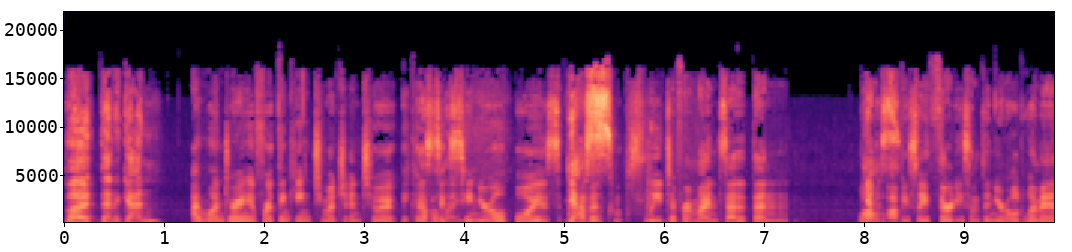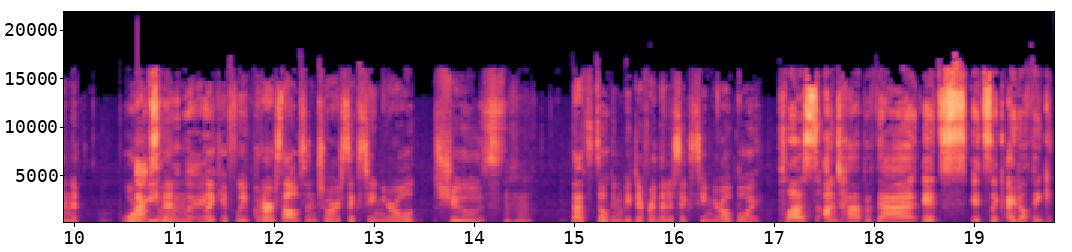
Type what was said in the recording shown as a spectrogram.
But then again I'm wondering if we're thinking too much into it because 16 year old boys have a complete different mindset than, well, Yes. obviously 30 something year old women, or even like if we put ourselves into our 16 year old shoes, Mm-hmm. That's still going to be different than a 16 year old boy. plus on top of that it's it's like i don't think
